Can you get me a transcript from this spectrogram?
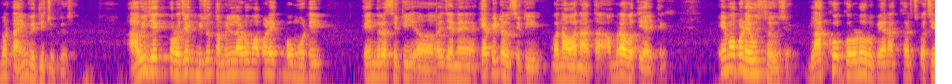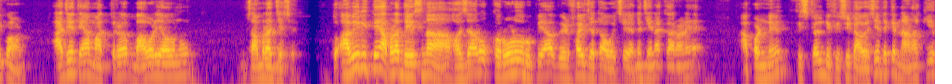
નો ટાઈમ વીતી ચૂક્યો છે. આવી જ એક પ્રોજેક્ટ બીજો તમિલનાડુમાં પણ એક બહુ મોટી કેન્દ્ર સિટી જેને કેપિટલ સિટી બનાવવાના હતા, અમરાવતી આઈ થિંક એમાં પણ એવું જ થયું છે. લાખો કરોડો રૂપિયાના ખર્ચ પછી પણ આજે ત્યાં માત્ર બાવળિયાઓનું સામ્રાજ્ય છે. તો આવી રીતે આપણા દેશના હજારો કરોડો રૂપિયા વેડફાઈ જતા હોય છે અને જેના કારણે આપણને ફિસ્કલ ડિફિસિટ આવે છે, એટલે કે નાણાકીય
